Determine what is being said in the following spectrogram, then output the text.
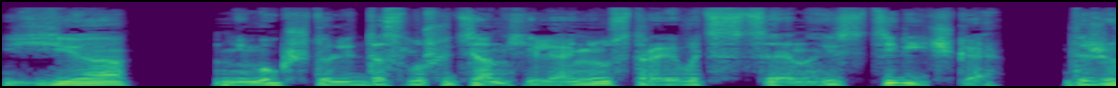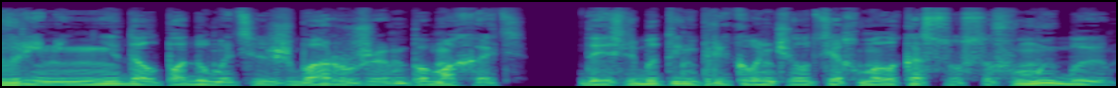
«Я...» Не мог, что ли, дослушать Анхеля, а не устраивать сцены, истеричка? Даже времени не дал подумать, лишь бы оружием помахать. Да если бы ты не прикончил тех молокососов, мы бы...»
